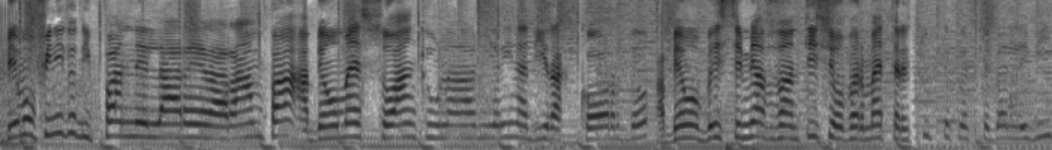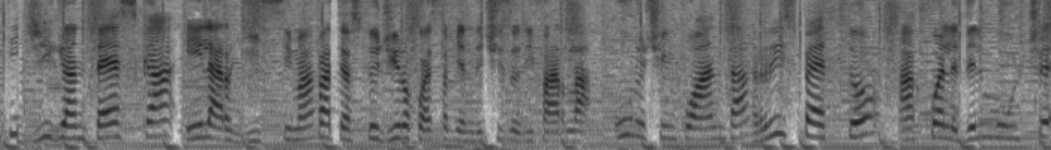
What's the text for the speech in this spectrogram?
Abbiamo finito di pannellare la rampa Abbiamo messo anche una lamierina di raccordo Abbiamo bestemmiato tantissimo per mettere tutte queste belle viti Gigantesca e larghissima. Infatti a sto giro questa abbiamo deciso di farla 1,50 Rispetto a quelle del mulch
